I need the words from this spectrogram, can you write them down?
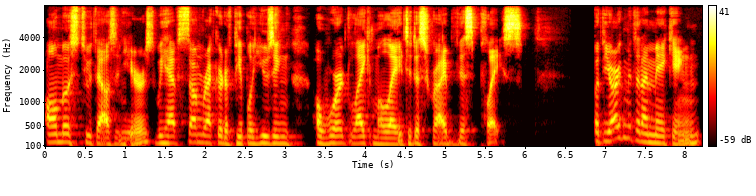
almost 2,000 years. We have some record of people using a word like Malay to describe this place. But the argument that I'm making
